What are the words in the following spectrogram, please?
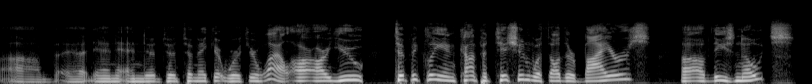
um, and, and to, to make it worth your while. Are, are you typically in competition with other buyers? uh, of these notes,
